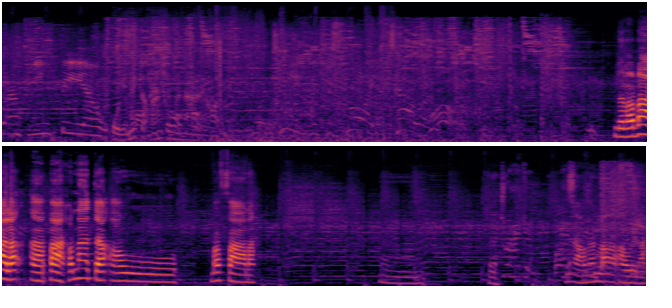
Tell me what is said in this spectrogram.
อยากยิงเตียวโอ้โหยังไม่กลับบ้านเป็นมานานเลยเดี๋ยวเราได้ละ อ่าป่าเขาน่าจะเอาบัฟฟ้านะอืมโอเคไม่เอานั้นเราเอาเลยนะ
